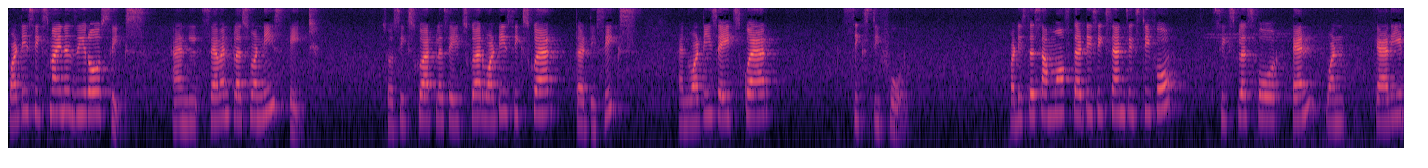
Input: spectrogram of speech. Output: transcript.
What is 6 minus 0 6 and 7 plus 1 is 8 so 6 square plus 8 square. What is 6 square? 36 and what is 8 square? 64 what is the sum of 36 and 64 6 plus 4 10 1 carried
